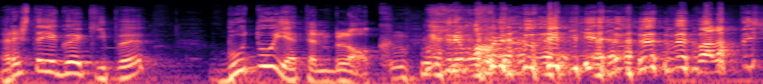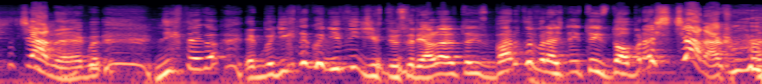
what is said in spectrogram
reszta jego ekipy buduje ten blok, którym on wy, wywala tę ścianę. Jakby nikt, tego, jakby nikt tego nie widzi w tym serialu, ale to jest bardzo wyraźne i to jest dobra ściana. kurwa.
